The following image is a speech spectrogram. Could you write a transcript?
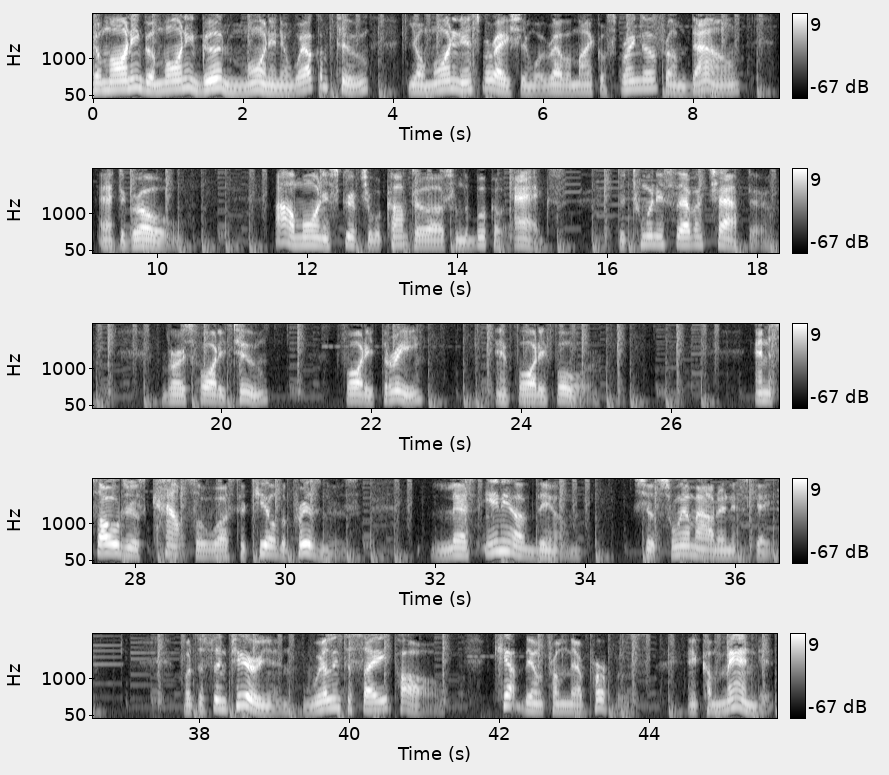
Good morning, good morning, good morning, and welcome to your morning inspiration with Reverend Michael Springer from Down at the Grove. Our morning scripture will come to us from the book of Acts, the 27th chapter, verse 42, 43, and 44. And the soldiers' counsel was to kill the prisoners, lest any of them should swim out and escape. But the centurion, willing to save Paul, kept them from their purpose and commanded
